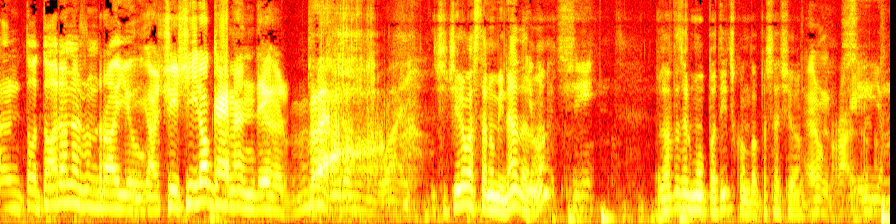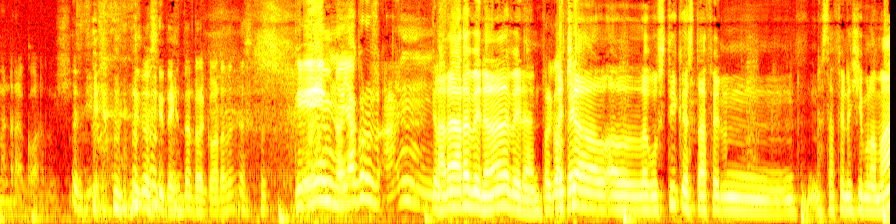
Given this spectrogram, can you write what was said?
El Totoro no és un rotllo. I el Shishiro què me'n dius? Chichiro va estar nominada, no? Sí. Vosaltres éreu molt petits quan va passar això. Era un rotllo. Sí, jo me'n recordo així. No sé si te'n recordes. Quim, no hi ha croissant! Ara, ara venen, ara venen. Perquè el Veig fet- l'Agustí que està fent, està fent així amb la mà,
